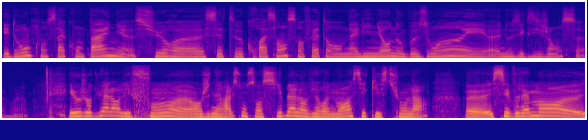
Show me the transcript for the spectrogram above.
Et donc, on s'accompagne sur cette croissance, en fait, en alignant nos besoins et nos exigences. Voilà. Et aujourd'hui, alors, les fonds, en général, sont sensibles à l'environnement, à ces questions-là? c'est vraiment euh,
